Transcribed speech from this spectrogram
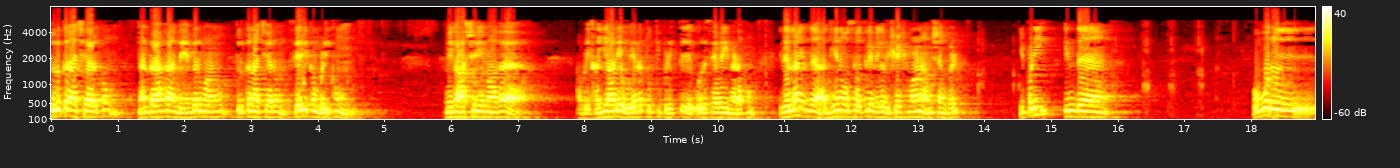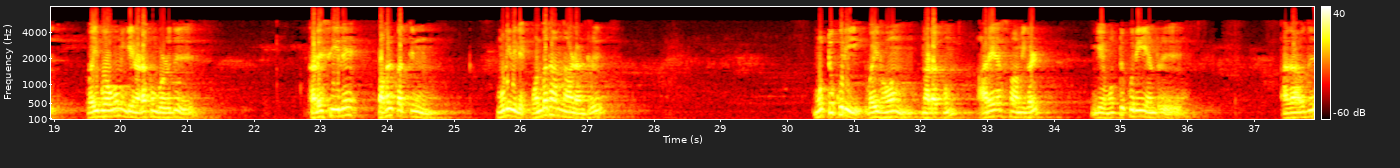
துலுக்க நாச்சியாருக்கும் நன்றாக அந்த எம்பெருமானும் துலுக்க நாச்சியாரும் சேவிக்கும்படிக்கும் மிக ஆச்சரியமாக அப்படி கையாலே உயர தூக்கி பிடித்து ஒரு சேவை நடக்கும். இதெல்லாம் இந்த அத்தியன உற்சவத்திலே மிக விசேஷமான அம்சங்கள். இப்படி இந்த ஒவ்வொரு வைபவமும் இங்கே நடக்கும் பொழுது கடைசியிலே பகல் பத்தின் முடிவிலே ஒன்பதாம் நாள் அன்று முத்துக்குரி வைபவம் நடக்கும். அரையர் சுவாமிகள் இங்கே முத்துக்குறி என்று அதாவது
